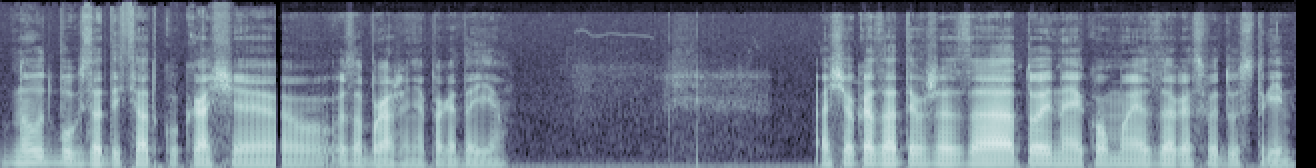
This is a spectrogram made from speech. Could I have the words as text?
ноутбук за десятку краще е, зображення передає. А що казати вже за той, на якому я зараз веду стрім.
